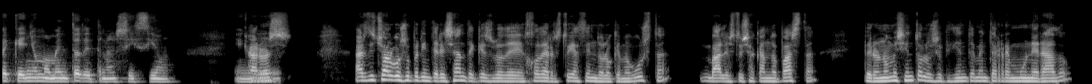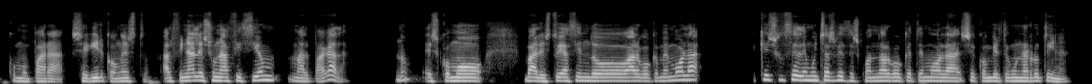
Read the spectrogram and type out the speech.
pequeño momento de transición. claro, has dicho algo súper interesante, que es lo de, joder, estoy haciendo lo que me gusta, vale, estoy sacando pasta, pero no me siento lo suficientemente remunerado como para seguir con esto. Al final es una afición mal pagada. ¿no? Es como, vale, estoy haciendo algo que me mola. ¿Qué sucede muchas veces cuando algo que te mola se convierte en una rutina?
